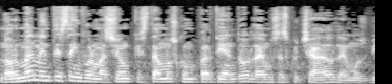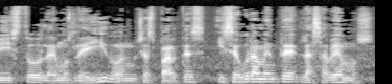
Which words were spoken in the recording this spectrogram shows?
Normalmente esta información que estamos compartiendo la hemos escuchado, la hemos visto, la hemos leído en muchas partes y seguramente la sabemos.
